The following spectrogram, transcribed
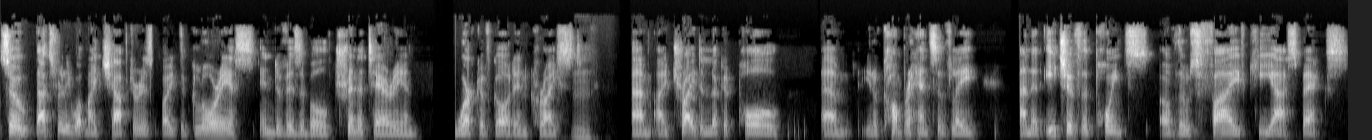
So that's really what my chapter is about the glorious, indivisible, Trinitarian work of God in Christ. Mm. Um, I tried to look at Paul, um, you know, comprehensively, and at each of the points of those five key aspects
